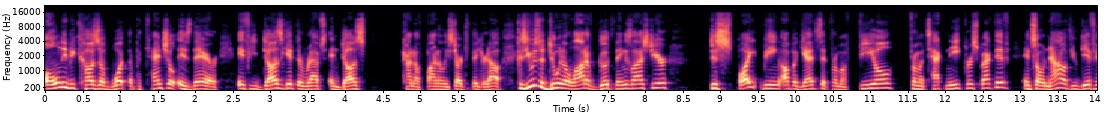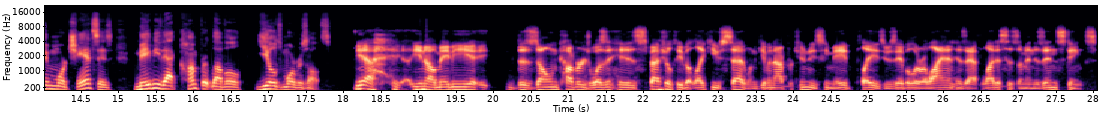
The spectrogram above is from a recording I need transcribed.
only because of what the potential is there if he does get the reps and does kind of finally start to figure it out. Because he was doing a lot of good things last year, despite being up against it from a feel from a technique perspective. And so now, if you give him more chances, maybe that comfort level yields more results. Yeah. You know, maybe the zone coverage wasn't his specialty, but like you said, when given opportunities, he made plays. He was able to rely on his athleticism and his instincts.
